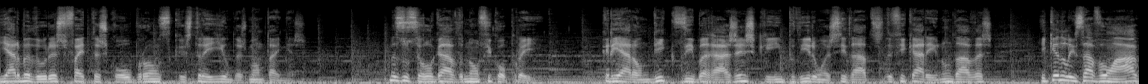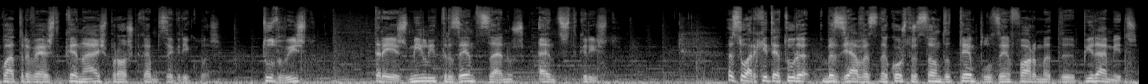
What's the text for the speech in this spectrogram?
e armaduras feitas com o bronze que extraíam das montanhas. Mas o seu legado não ficou por aí. Criaram diques e barragens que impediram as cidades de ficarem inundadas e canalizavam a água através de canais para os campos agrícolas. Tudo isto 3.300 anos antes de Cristo. A sua arquitetura baseava-se na construção de templos em forma de pirâmides,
